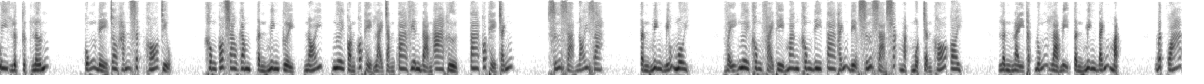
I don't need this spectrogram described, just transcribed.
uy lực cực lớn. Cũng để cho hắn rất khó chịu. Không có sao găm tần minh cười, nói, ngươi còn có thể lại chặn ta viên đạn A hừ, ta có thể tránh. Sứ giả nói ra. Tần minh biếu môi. Vậy ngươi không phải thì mang không đi ta thánh địa sứ giả sắc mặt một trận khó coi. Lần này thật đúng là bị tần minh đánh mặt. Bất quá,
